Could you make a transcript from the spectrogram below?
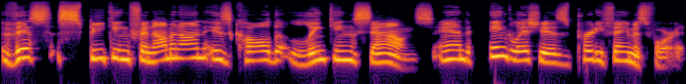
This speaking phenomenon is called linking sounds, and English is pretty famous for it.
